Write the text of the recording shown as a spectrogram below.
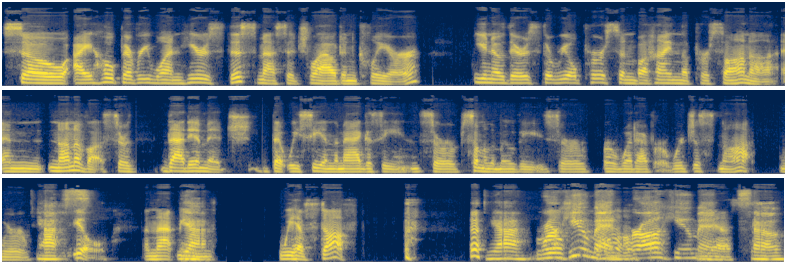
So i hope everyone hears this message loud and clear. You know there's the real person behind the persona and none of us are that image that we see in the magazines or some of the movies or or whatever. We're just not we're yes. real. And that means yeah. we have stuff. yeah, we're human. Stuff. We're all human. Yes, so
